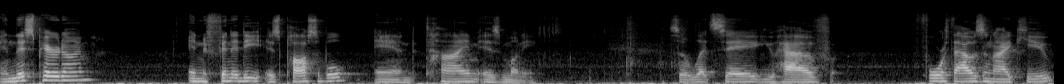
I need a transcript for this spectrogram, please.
In this paradigm, infinity is possible and time is money. So let's say you have 4,000 IQ.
